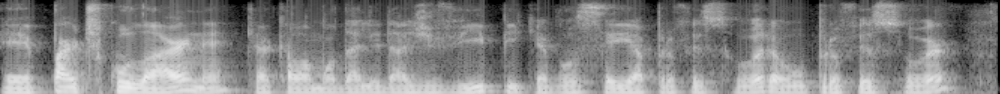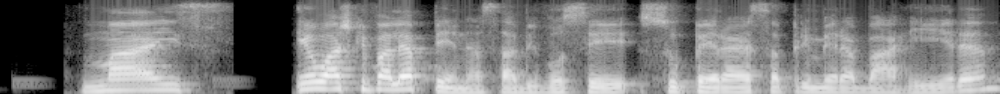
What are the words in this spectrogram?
é, particular, né? Que é aquela modalidade VIP, que é você e a professora ou o professor. Mas eu acho que vale a pena, sabe? Você superar essa primeira barreira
